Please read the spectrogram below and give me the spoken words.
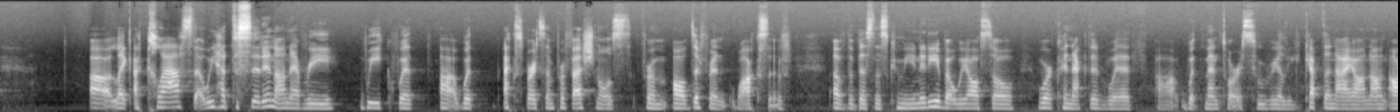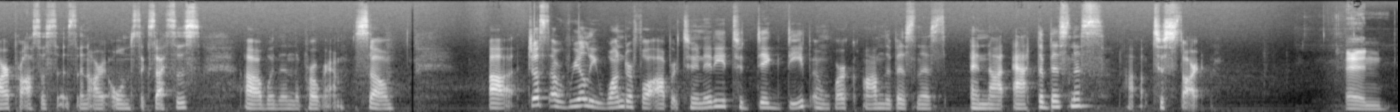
uh, like a class that we had to sit in on every week with uh, with experts and professionals from all different walks of of the business community, but we also were connected with uh, with mentors who really kept an eye on on our processes and our own successes uh, within the program. So. Uh, just a really wonderful opportunity to dig deep and work on the business and not at the business uh, to start. And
